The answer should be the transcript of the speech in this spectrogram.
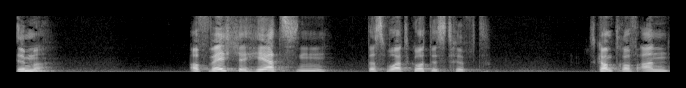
Immer. Auf welche Herzen das Wort Gottes trifft. Es kommt darauf an,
